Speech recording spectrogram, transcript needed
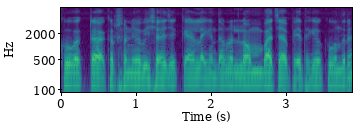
খুব একটা আকর্ষণীয় বিষয় যে কেরালায় কিন্তু আমরা লম্বা চা পেয়ে থাকি। ওকে বন্ধুরা?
